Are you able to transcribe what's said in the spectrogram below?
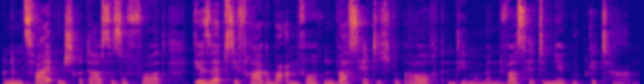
Und im zweiten Schritt darfst du sofort dir selbst die Frage beantworten, was hätte ich gebraucht in dem Moment? Was hätte mir gut getan?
